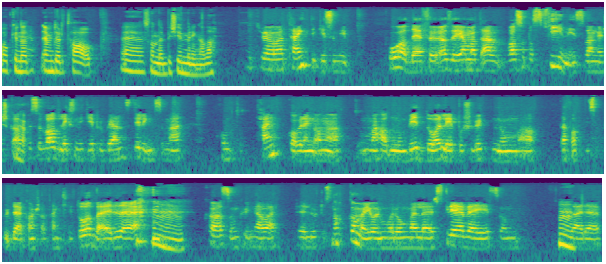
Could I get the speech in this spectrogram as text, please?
og kunne eventuelt ta opp eh, sånne bekymringer. da. Jeg tror jeg, jeg tenkte ikke så mye på det før. Altså, I og med at jeg var såpass fin i svangerskapet, Ja. så var det liksom ikke en problemstilling som jeg kom til å tenke over en gang. At om jeg hadde noe blitt dårlig på slutten, om at jeg faktisk burde kanskje ha tenkt litt over Mm. hva som kunne vært lurt å snakke med jordmor om, eller skrevet i sånn Mm. det der eh,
